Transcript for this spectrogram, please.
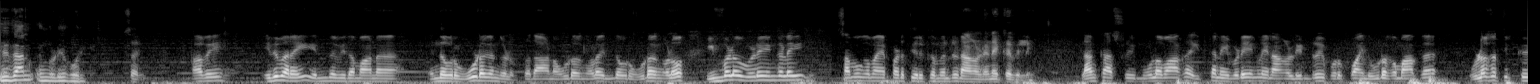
இதுதான் எங்களுடைய கோரிக்கை. அவை இதுவரை எந்த விதமான எந்த ஒரு ஊடகங்களும் பிரதான ஊடகங்களோ எந்த ஒரு ஊடகங்களோ இவ்வளவு விடயங்களை சமூகமயப்படுத்தி இருக்கும் என்று நாங்கள் நினைக்கவில்லை. லங்கா ஸ்ரீ மூலமாக இத்தனை விடயங்களை நாங்கள் இன்று பொறுப்பாய்ந்த ஊடகமாக உலகத்திற்கு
